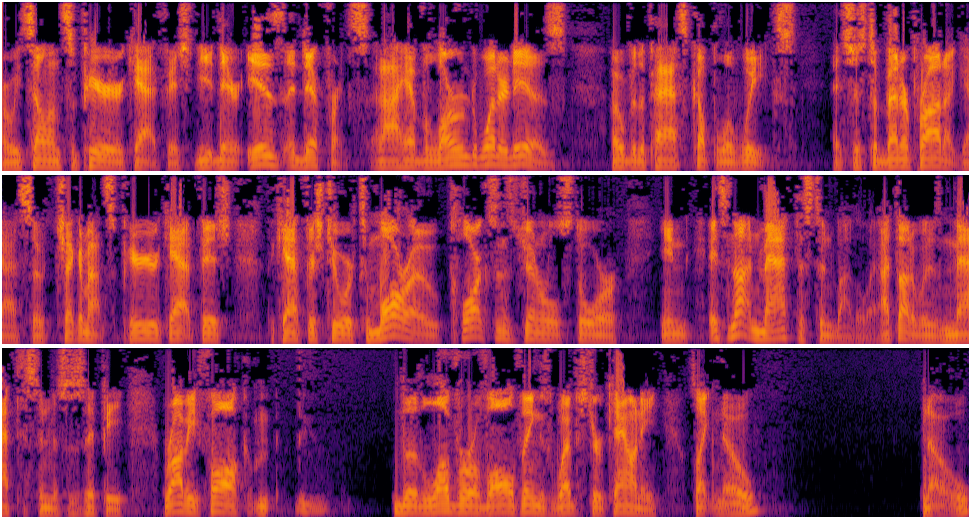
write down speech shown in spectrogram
are we selling superior catfish? There is a difference, and I have learned what it is over the past couple of weeks. It's just a better product, guys. So check them out. Superior Catfish, the Catfish Tour tomorrow. Clarkson's General Store in. It's not in Mathiston, by the way. I thought it was Mathiston, Mississippi. Robbie Faulk, the lover of all things Webster County, was like, no, no,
